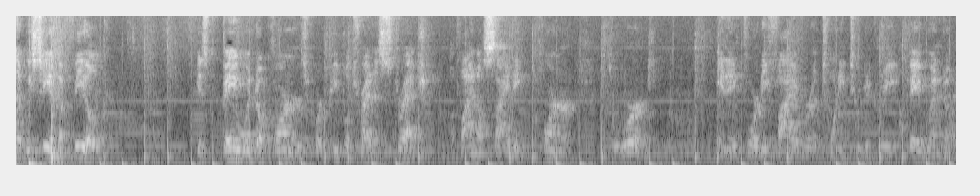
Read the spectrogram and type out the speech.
that we see in the field is bay window corners where people try to stretch a vinyl siding corner to work in a 45 or a 22 degree bay window.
